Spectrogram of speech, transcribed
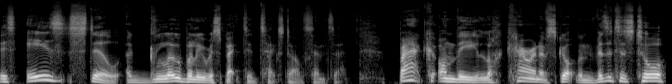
this is still a globally respected textile centre. Back on the Loch Carron of Scotland visitors tour,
